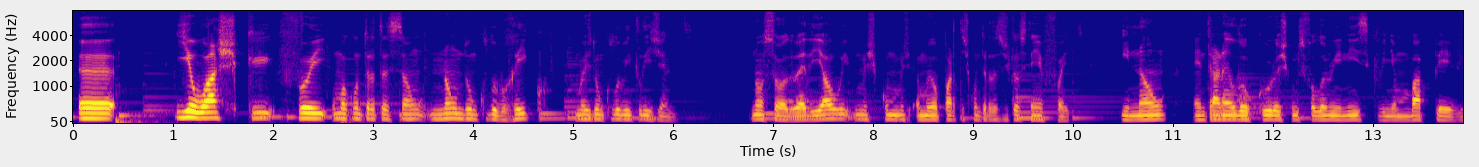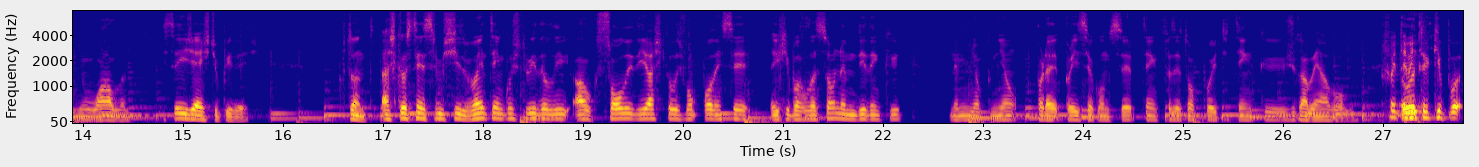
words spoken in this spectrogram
Uh, e eu acho que foi uma contratação não de um clube rico, mas de um clube inteligente. Não só do Eddie Howe, mas como a maior parte das contratações que eles têm feito. E não entrar em loucuras, como se falou no início, que vinha o Mbappé, vinha o Haaland. Isso aí já é estupidez. Portanto, acho que eles têm-se mexido bem, têm construído ali algo sólido e acho que eles vão, podem ser a equipa relação na medida em que, na minha opinião, para, para isso acontecer, têm que fazer top 8 e têm que jogar bem à bola. A outra, equipa,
